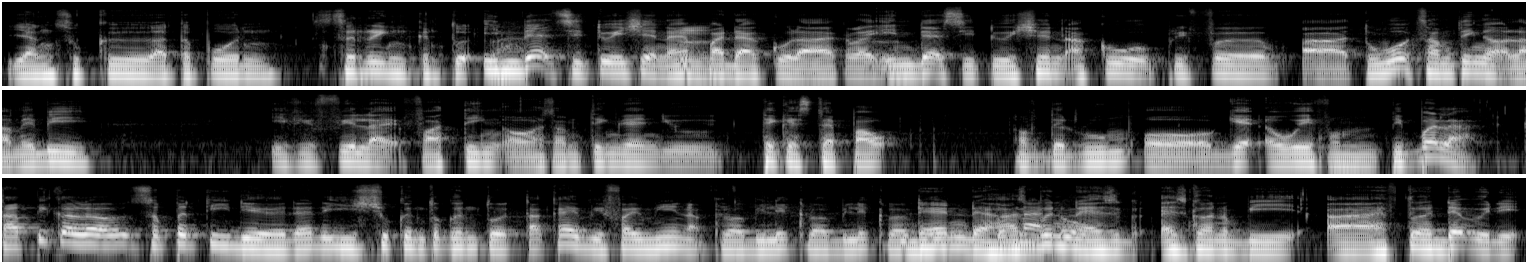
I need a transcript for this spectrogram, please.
Yang suka Ataupun Sering kentut In that situation eh Pada aku lah Kalau in that situation Aku prefer uh, To work something out lah. Maybe If you feel like farting Or something Then you Take a step out Of the room Or get away from people lah. Tapi kalau seperti dia Dah ada isu kentut-kentut Takkan every 5 minit Nak keluar bilik Keluar bilik keluar Then bilik? the Penat husband tu. has, has gonna be uh, Have to adapt with it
